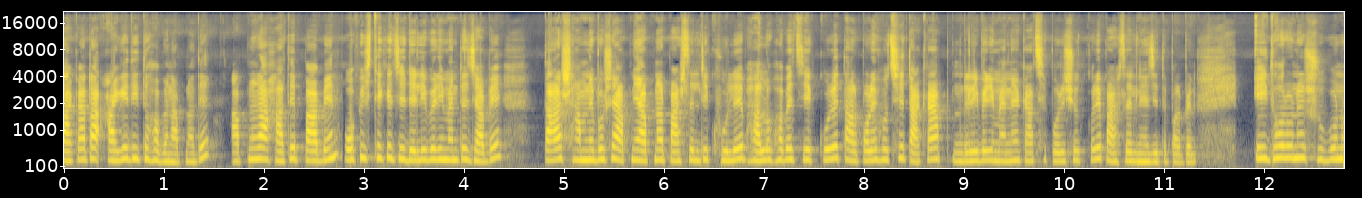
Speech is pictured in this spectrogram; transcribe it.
টাকাটা আগে দিতে হবে না আপনাদের। আপনারা হাতে পাবেন অফিস থেকে যে ডেলিভারি ম্যানটা যাবে, তার সামনে বসে আপনি আপনার পার্সেলটি খুলে ভালোভাবে চেক করে তারপরে হচ্ছে টাকা ডেলিভারি ম্যানের কাছে পরিশোধ করে পার্সেল নিয়ে যেতে পারবেন। এই ধরনের সুবর্ণ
